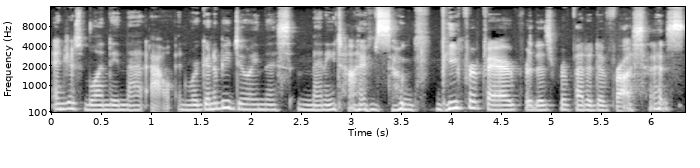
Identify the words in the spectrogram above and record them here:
and just blending that out. And we're going to be doing this many times, so be prepared for this repetitive process.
